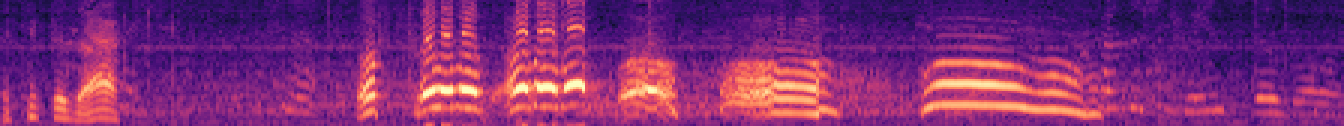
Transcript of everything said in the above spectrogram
I kicked his axe. Up, up, up, up, up, up, up. Oh, oh, oh. How oh. come this train's still going?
